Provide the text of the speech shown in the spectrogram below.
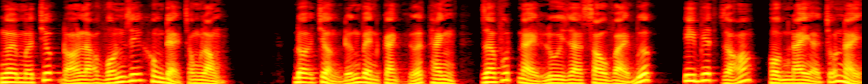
người mà trước đó lão vốn dĩ không để trong lòng. Đội trưởng đứng bên cạnh hứa thanh, giờ phút này lui ra sau vài bước, y biết rõ hôm nay ở chỗ này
